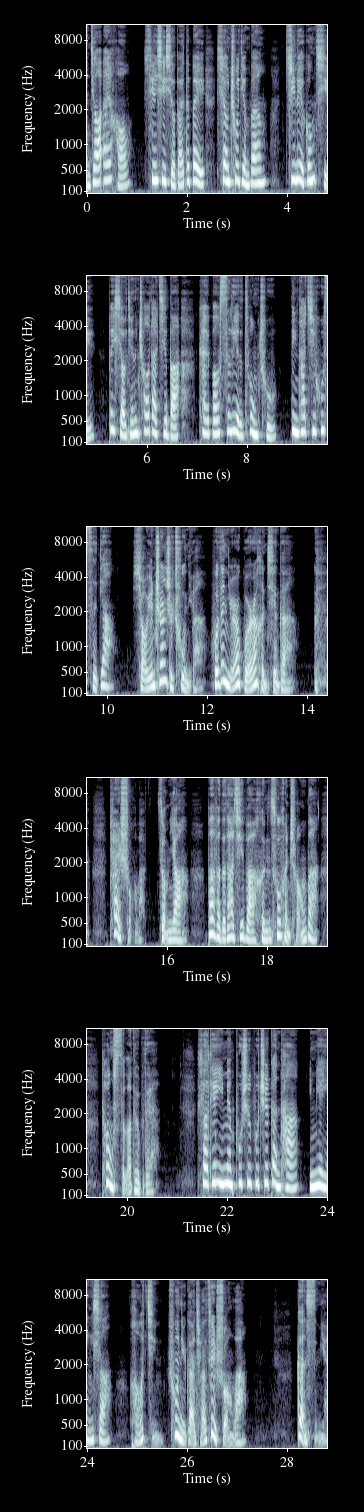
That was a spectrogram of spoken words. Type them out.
惨叫哀嚎，纤细雪白的背像触电般激烈弓起，被小田的超大鸡巴开包撕裂的痛楚，令他几乎死掉。小云真是处女啊！我的女儿果然很欠干，太爽了！怎么样，爸爸的大鸡巴很粗很长吧？痛死了，对不对？小田一面扑哧扑哧干他，一面淫笑：“好紧，处女干起来最爽了，干死你！”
